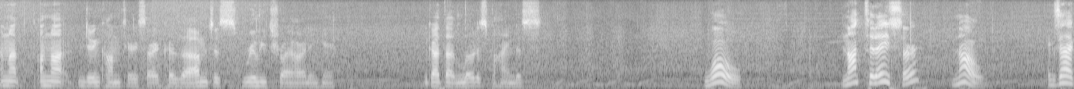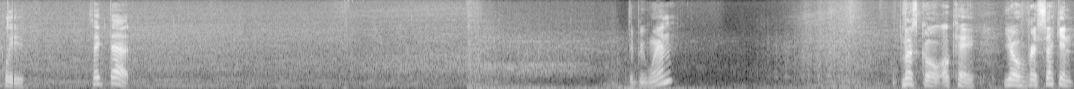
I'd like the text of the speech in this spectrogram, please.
I'm not I'm not doing commentary, sorry, because uh, I'm just really tryharding here. You got that Lotus behind us. Whoa! Not today, sir! No! Exactly! Take that! Did we win? Let's go, okay. Yo, for a second,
